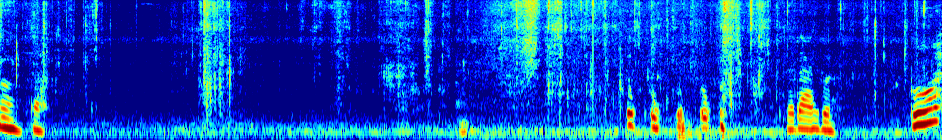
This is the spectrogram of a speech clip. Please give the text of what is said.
อืมจ้ะ อุ๊บอุ๊บอุ๊บอุ๊บจะได้เพิ่นปุ้ย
